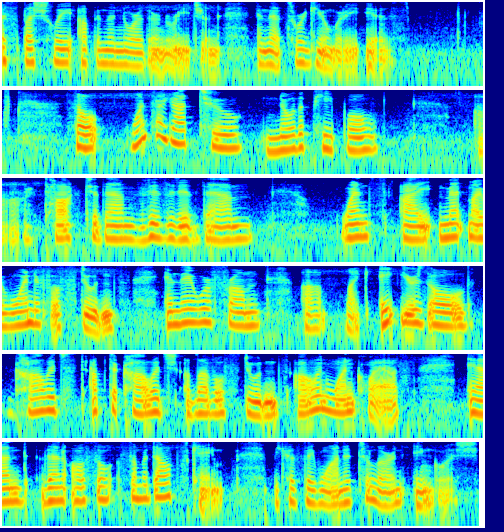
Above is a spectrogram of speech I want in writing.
especially up in the northern region and that's where Gyumri is. So once I got to know the people, uh, talked to them, visited them, once I met my wonderful students, and they were from uh, like eight years old, college up to college level students, all in one class, and then also some adults came because they wanted to learn English.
